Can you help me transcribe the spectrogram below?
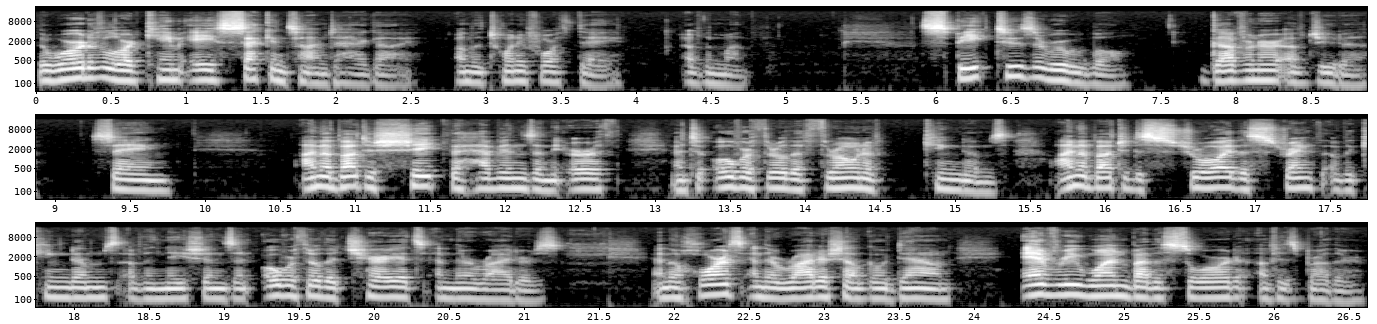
The word of the Lord came a second time to Haggai on the twenty fourth day of the month. Speak to Zerubbabel, governor of Judah, saying, I'm about to shake the heavens and the earth and to overthrow the throne of kingdoms. I'm about to destroy the strength of the kingdoms of the nations and overthrow the chariots and their riders. And the horse and the rider shall go down, every one by the sword of his brother.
